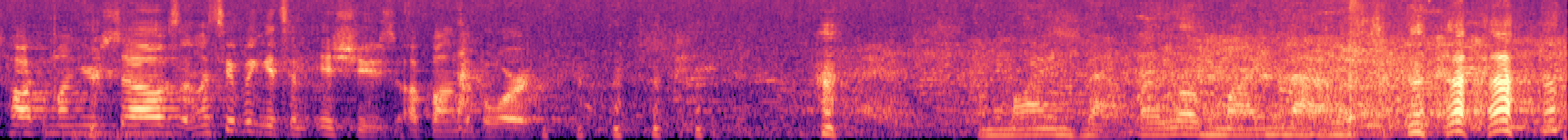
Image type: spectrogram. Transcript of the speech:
talk among yourselves, and let's see if we can get some issues up on the board. A mind map. I love mind mapping.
